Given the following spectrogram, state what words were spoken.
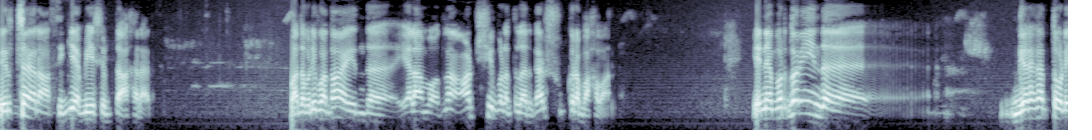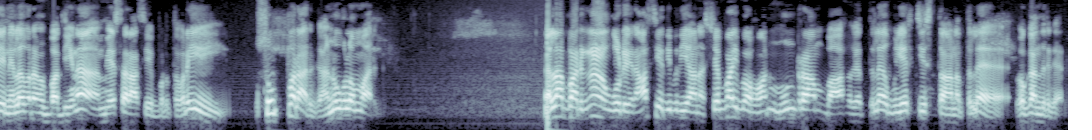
விருச்சக ராசிக்கு அப்படியே ஷிஃப்ட் ஆகிறார். மற்றபடி பார்த்தா இந்த ஏழாம் பாவத்துல ஆட்சி பலத்துல இருக்கார் சுக்கர பகவான். என்னை பொறுத்தவரை இந்த கிரகத்தோடைய நிலவரம் பார்த்தீங்கன்னா மேசராசியை பொறுத்தவரை சூப்பரா இருக்கு அனுகூலமா இருக்கு. நல்லா பாருங்க உங்களுடைய ராசி அதிபதியான செவ்வாய் பகவான் மூன்றாம் பாகத்துல முயற்சி ஸ்தானத்துல உட்காந்துருக்காரு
